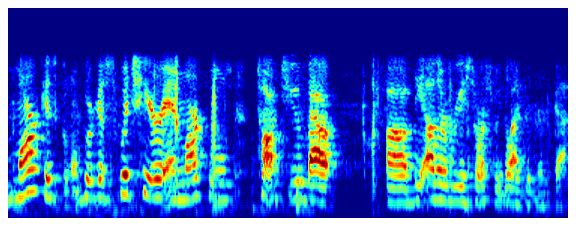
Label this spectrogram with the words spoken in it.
Mark is, we're going to switch here, and Mark will talk to you about uh, the other resource we'd like to discuss.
